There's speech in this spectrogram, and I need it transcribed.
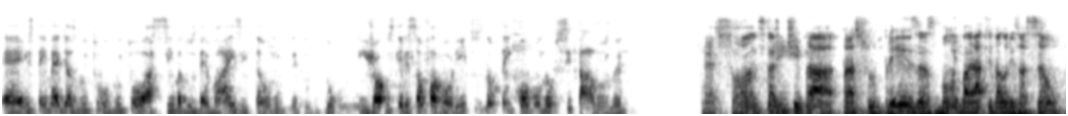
é, eles têm médias muito, muito acima dos demais, então no, em jogos que eles são favoritos, não tem como não citá-los, né? É, só antes da gente ir para surpresas, bom e barato e valorização,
